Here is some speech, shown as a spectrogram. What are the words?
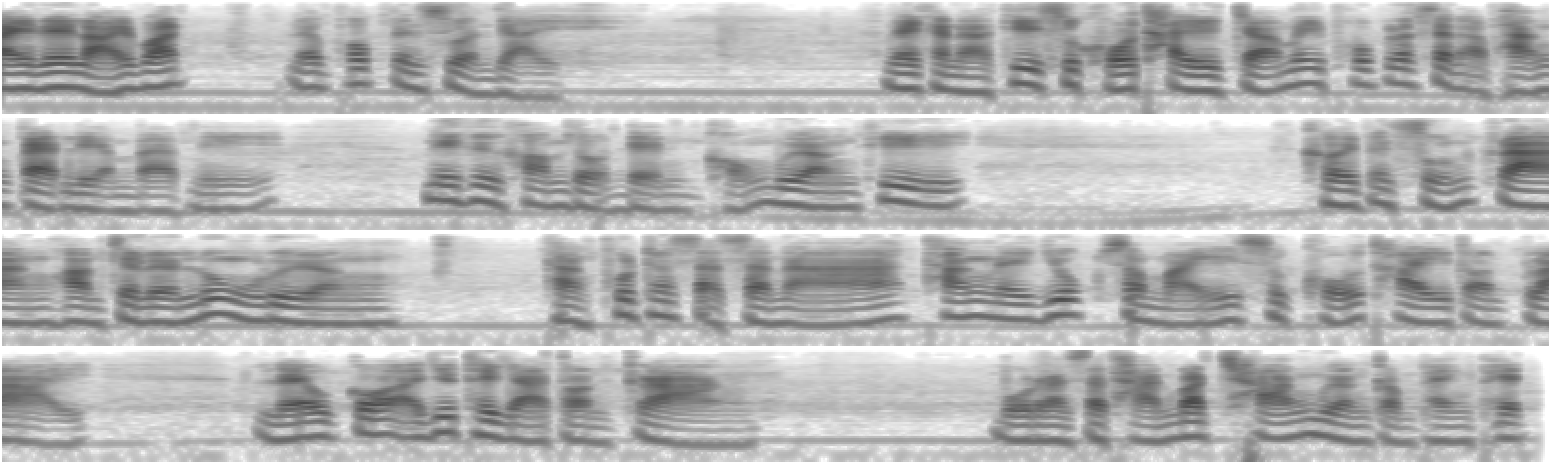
ในหลาย ๆ วัดและพบเป็นส่วนใหญ่ ในขณะที่สุขโขทัยจะไม่พบลักษณะผังแปดเหลี่ยมแบบนี้ นี่คือความโดดเด่นของเมืองที่เคยเป็นศูนย์กลาง ความเจริญรุ่งเรืองทางพุทธศาสนา ทั้งในยุคสมัยสุขโขทัยตอนปลาย แล้วก็อยุธยาตอนกลาง โบราณสถานวัดช้างเมืองกำแพงเพชร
